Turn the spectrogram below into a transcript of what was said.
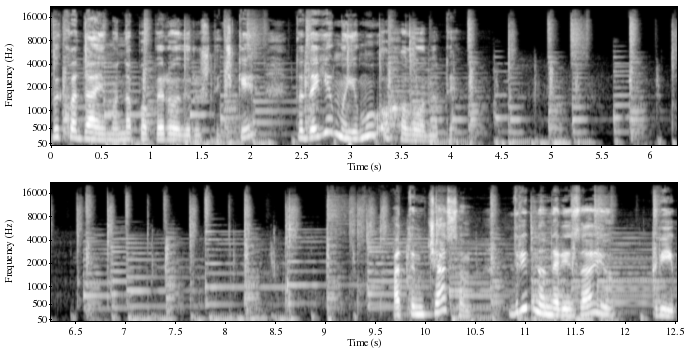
Викладаємо на паперові рушнички та даємо йому охолонути. А тим часом дрібно нарізаю кріп,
